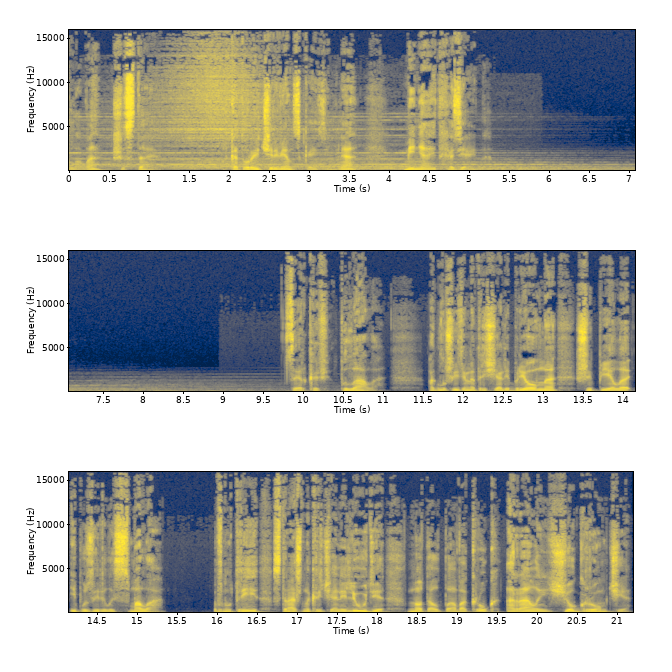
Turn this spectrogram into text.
Глава шестая, в которой червенская земля меняет хозяина. Церковь пылала. Оглушительно трещали бревна, шипела и пузырилась смола. Внутри страшно кричали люди, но толпа вокруг орала еще громче,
